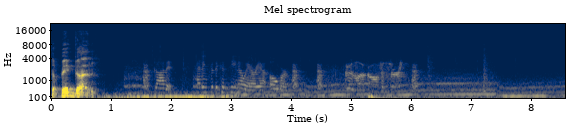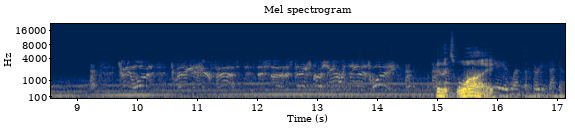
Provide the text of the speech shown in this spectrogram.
The big gun. Got it. Heading for the casino area. Over. Good luck, officers. Unit 1, you better get here fast. This, uh, this tank's crushing everything in its way. And it's why. ETA is less than 30 seconds.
